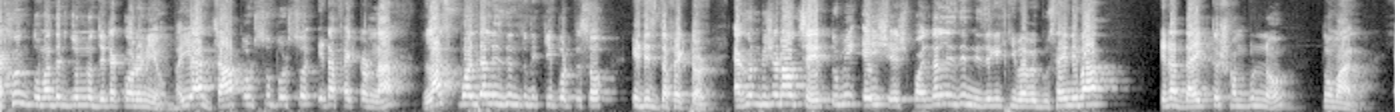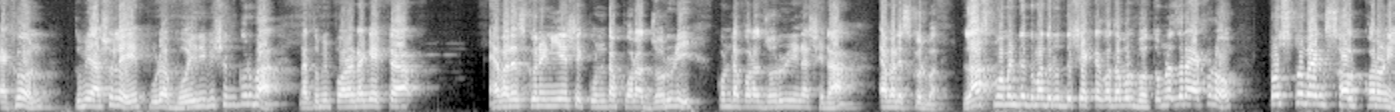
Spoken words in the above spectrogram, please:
এখন তোমাদের জন্য যেটা করণীয়, ভাইয়া যা পড়ছো পড়ছো, এটা ফ্যাক্টর না। লাস্ট পঁয়তাল্লিশ দিন তুমি কি পড়তেছো? ইট ইজ দ্য ফ্যাক্টর এখন বিষয়টা হচ্ছে, তুমি এই শেষ পঁয়তাল্লিশ দিন নিজেকে কীভাবে গুছাই নিবা? এটার দায়িত্ব সম্পূর্ণ তোমার। এখন তুমি আসলে পুরো বই রিভিশন করবা, না তুমি পড়াটাকে একটা অ্যাভারেজ করে নিয়ে এসে কোনটা পড়া জরুরি, কোনটা পড়া জরুরি না সেটা অ্যাভারেজ করবা। লাস্ট মোমেন্টে তোমাদের উদ্দেশ্যে একটা কথা বলব, তোমরা যারা এখনও প্রশ্ন ব্যাংক সলভ করনি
